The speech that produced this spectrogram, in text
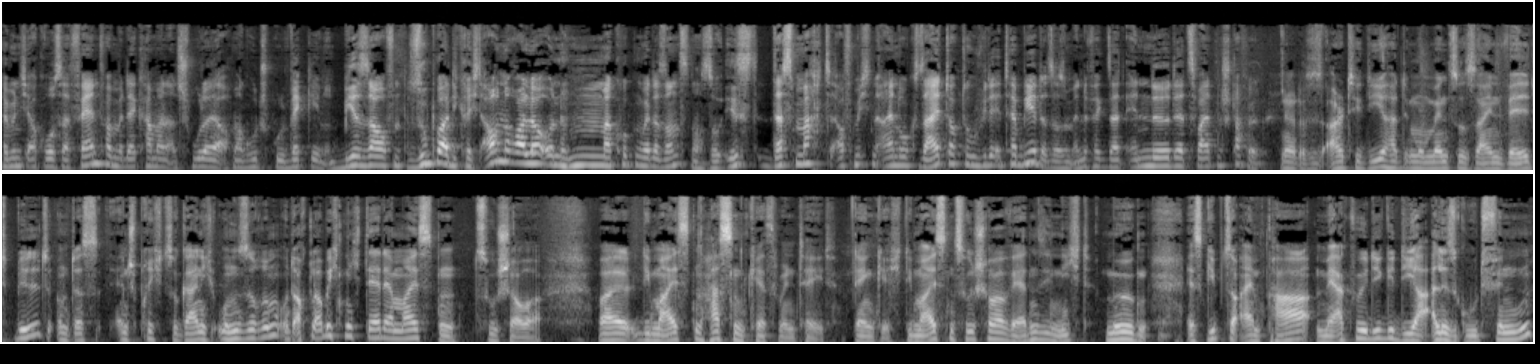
Da bin ich auch großer Fan von. Mit der kann man als Schwuler ja auch mal gut schwul weggehen und Bier saufen. Super, die kriegt auch eine Rolle und hm, mal gucken, wer da sonst noch so ist. Das macht auf mich den Eindruck, seit Doctor Who wieder etabliert ist. Also im Endeffekt seit Ende der zweiten Staffel. Ja, das ist RTD, hat im Moment so sein Weltbild und das entspricht so gar nicht unserem und auch, glaube ich, nicht der der meisten Zuschauer. Weil die meisten hassen Catherine Tate, denke ich. Die meisten Zuschauer werden sie nicht mögen. Es gibt so ein paar Merkwürdige, die ja alles gut finden.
